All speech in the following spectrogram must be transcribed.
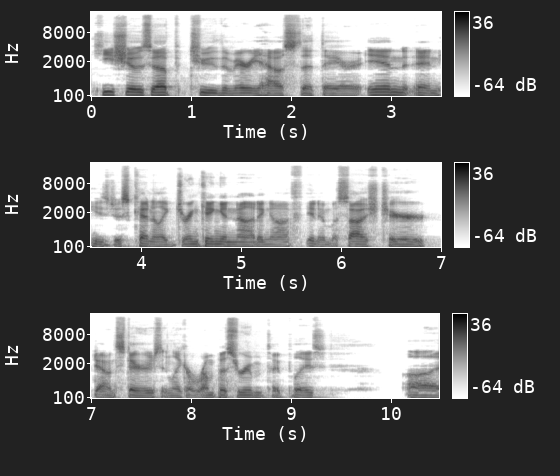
he shows up to the very house that they are in, and he's just kind of like drinking and nodding off in a massage chair downstairs in like a rumpus room type place. Uh,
